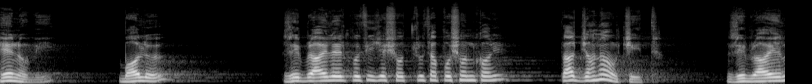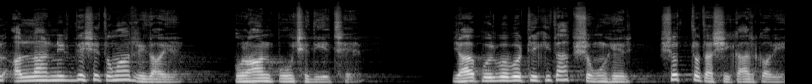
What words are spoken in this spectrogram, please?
হে নবী, বল, জিব্রাইলের প্রতি যে শত্রুতা পোষণ করে তার জানা উচিত। জিব্রাইল আল্লাহর নির্দেশে তোমার হৃদয়ে কোরআন পৌঁছে দিয়েছে, যা পূর্ববর্তী কিতাবসমূহের সত্যতা স্বীকার করে,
